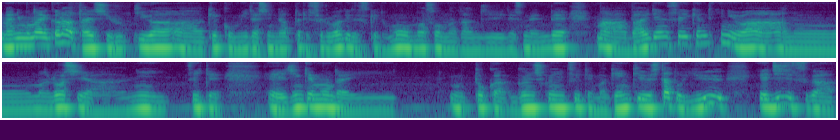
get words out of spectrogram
何もないから大使復帰が結構見出しになったりするわけですけども、まあ、そんな感じですねで、まあ、バイデン政権的にはあの、まあ、ロシアについて、えー、人権問題とか軍縮について、まあ、言及したという、え、事実が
